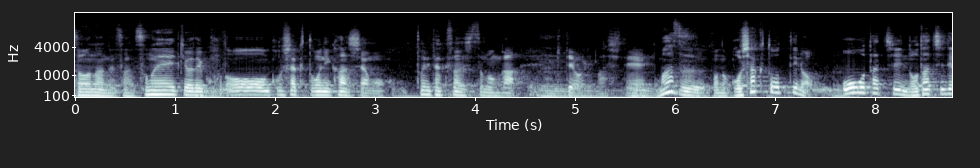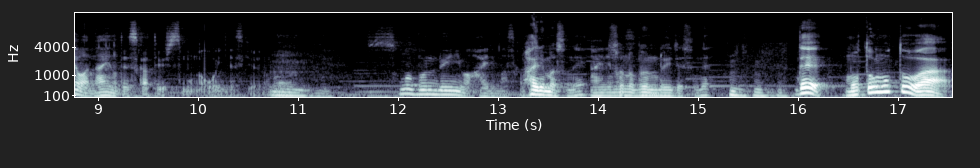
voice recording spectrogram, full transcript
そうなんです。その影響でこの五尺刀に関してはもう本当にたくさん質問が来ておりまして、まずこの五尺刀っていうのは大立ち野立ちではないのですかという質問が多いんですけれども、うんその分類には入りますか、入りますね。入りますその分類ですね。でもともとは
